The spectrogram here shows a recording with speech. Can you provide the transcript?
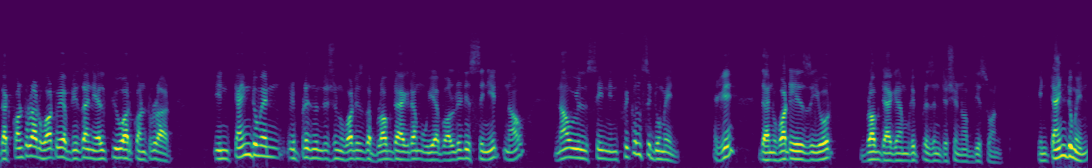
that controller what we have designed LQR controller in time domain representation what is the block diagram we have already seen it now. Now, we will see in frequency domain agree then what is your block diagram representation of this one. In time domain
